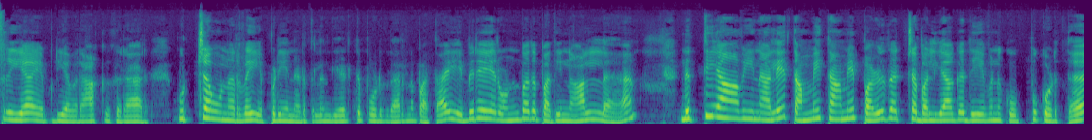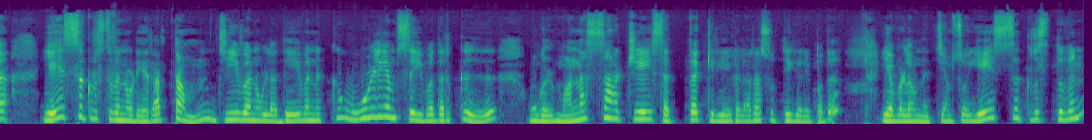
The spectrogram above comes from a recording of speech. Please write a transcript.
ஃப்ரீயாக எப்படி அவர் ஆக்குகிறார் குற்ற உணர்வை எப்படி என் இடத்துல இருந்து எடுத்து போடுகிறாருன்னு பார்த்தா எபிரேயர் ஒன்பது பதினாலில் நித்தியாவினாலே தம்மை தாமே பழுதற்ற பலியாக தேவனுக்கு ஒப்பு கொடுத்த இயேசு கிறிஸ்துவனுடைய ரத்தம் ஜீவன் உள்ள தேவனுக்கு ஊழியம் செய்வதற்கு உங்கள் மனசாட்சியை செத்த கிரியைகளாக சுத்திகரிப்பது எவ்வளவு நிச்சயம். ஸோ இயேசு கிறிஸ்துவின்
